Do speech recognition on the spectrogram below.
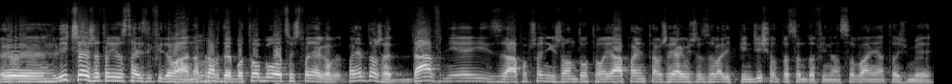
e, liczę, że to nie zostanie zlikwidowane. Mhm. Naprawdę, bo to było coś wspaniałego. Panie doktorze, dawniej za poprzednich rządów, to ja pamiętam, że jakbyśmy dostawali 50% dofinansowania, tośmy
